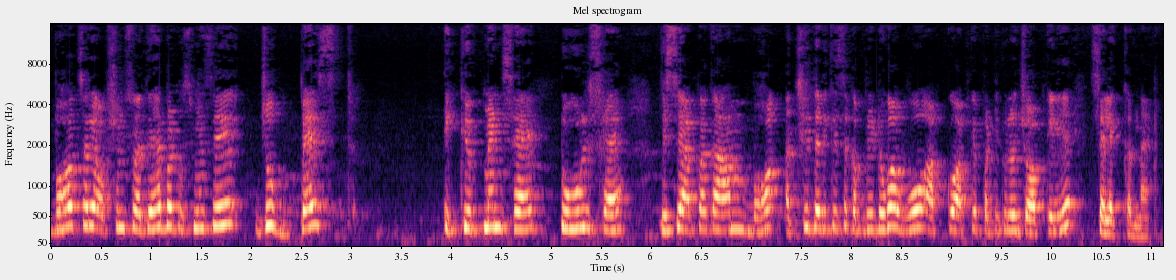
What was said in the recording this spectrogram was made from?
बहुत सारे ऑप्शंस रहते हैं बट उसमें से जो बेस्ट इक्विपमेंट्स है टूल्स है, जिससे आपका काम बहुत अच्छी तरीके से कंप्लीट होगा, वो आपको आपके पर्टिकुलर जॉब के लिए सेलेक्ट करना है।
